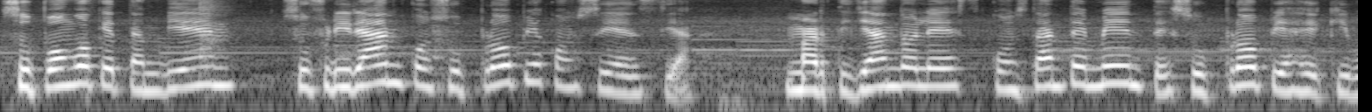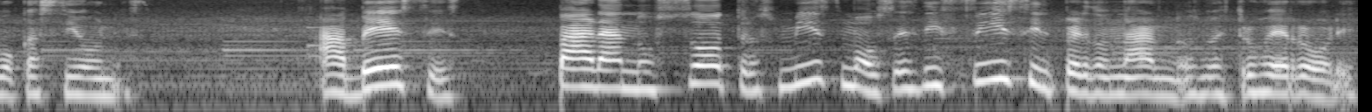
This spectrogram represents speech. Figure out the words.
Supongo que también sufrirán con su propia conciencia, martillándoles constantemente sus propias equivocaciones. A veces, para nosotros mismos es difícil perdonarnos nuestros errores.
